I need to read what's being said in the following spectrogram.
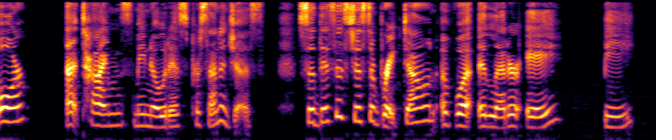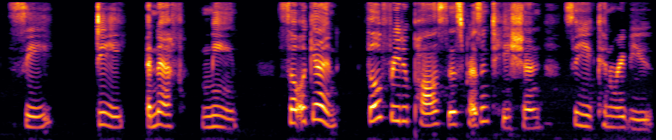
or at times may notice percentages. So this is just a breakdown of what a letter A, B, C, D, and F mean. So again, feel free to pause this presentation so you can review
